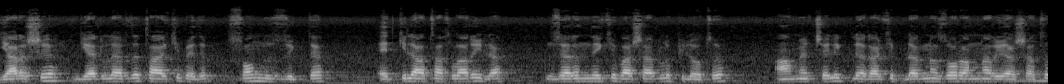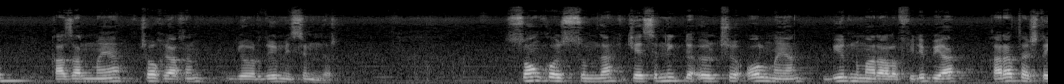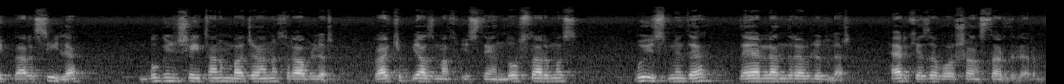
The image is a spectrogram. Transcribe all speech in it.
yarışı gerilerde takip edip son düzlükte etkili ataklarıyla üzerindeki başarılı pilotu Ahmet Çelik'le rakiplerine zor anlar yaşatıp kazanmaya çok yakın gördüğüm isimdir. Son koşusunda kesinlikle ölçü olmayan bir numaralı Filibya Karataş deklarısı ile bugün şeytanın bacağını kırabilir. Rakip yazmak isteyen dostlarımız bu ismi de değerlendirebilirler. Herkese bol şanslar dilerim.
